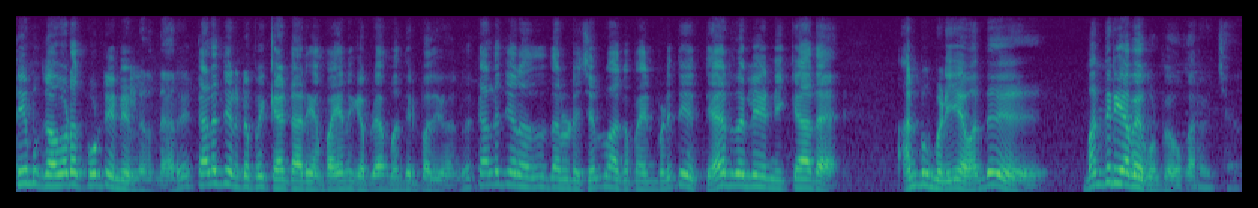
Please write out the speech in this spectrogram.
திமுகவோட கூட்டணியில் இருந்தார். கலைஞர்கிட்ட போய் கேட்டார் என் பையனுக்கு எப்படியா மந்திரி பதவி வாங்க கலைஞர் வந்து தன்னுடைய செல்வாக்கை பயன்படுத்தி தேர்தலே நிற்காத அன்புமணியை வந்து மந்திரியாகவே கொண்டு போய் உட்கார வச்சார்.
